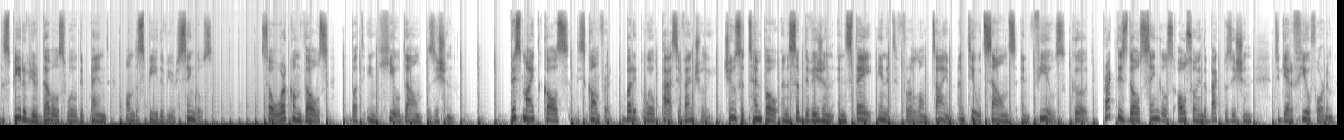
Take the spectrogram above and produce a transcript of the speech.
The speed of your doubles will depend on the speed of your singles, so work on those but in heel down position. This might cause discomfort, but it will pass eventually. Choose a tempo and a subdivision and stay in it for a long time until it sounds and feels good. Practice those singles also in the back position to get a feel for them.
